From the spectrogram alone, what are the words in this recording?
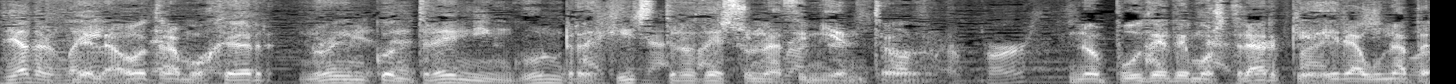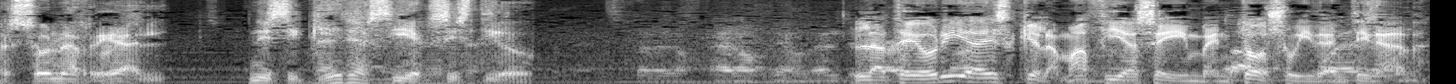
De la otra mujer no encontré ningún registro de su nacimiento. No pude demostrar que era una persona real, ni siquiera si existió. La teoría es que la mafia se inventó su identidad.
